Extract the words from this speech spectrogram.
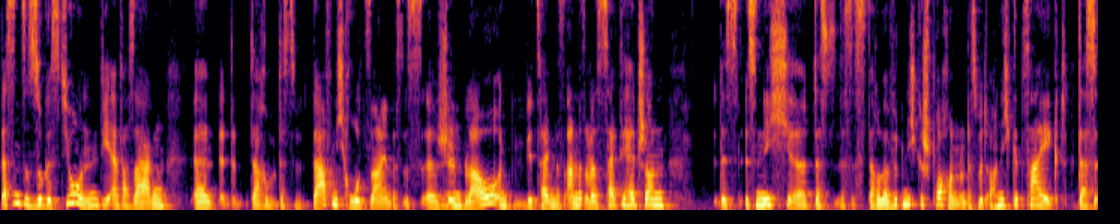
das sind so Suggestionen, die einfach sagen, äh, das darf nicht rot sein, das ist äh, schön ja. blau und wir zeigen das anders, aber das zeigt dir halt schon, das ist nicht, äh, das, das ist, darüber wird nicht gesprochen und das wird auch nicht gezeigt. Das äh,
